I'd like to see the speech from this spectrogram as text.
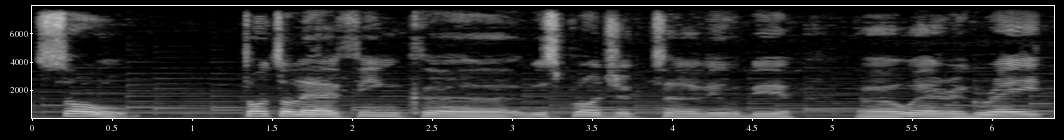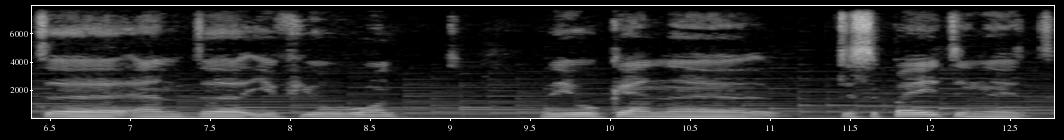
So, totally I think uh, this project uh, will be uh, very great and if you want you can participate in it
